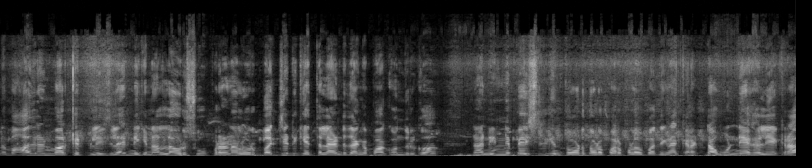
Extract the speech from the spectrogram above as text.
நம்ம ஆதிரன் மார்க்கெட் பிளேஸில் இன்றைக்கி நல்ல ஒரு சூப்பரான ஒரு பட்ஜெட்டுக்கு ஏற்ற லேண்டு தாங்க பார்க்க வந்திருக்கோம். நான் நின்று பேசியிருக்கேன் தோட்டத்தோட பரப்பளவு பார்த்தீங்கன்னா கரெக்டாக ஒன்னேகால் ஏக்கரா.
